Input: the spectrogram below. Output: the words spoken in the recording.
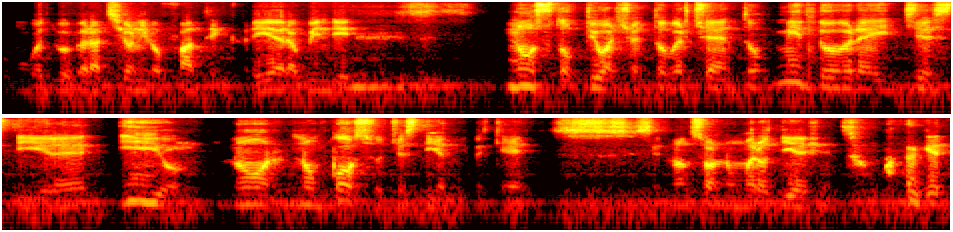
comunque due operazioni l'ho fatte in carriera, quindi non sto più al 100%, mi dovrei gestire, io non, non posso gestirmi perché non sono numero 10, insomma, che,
